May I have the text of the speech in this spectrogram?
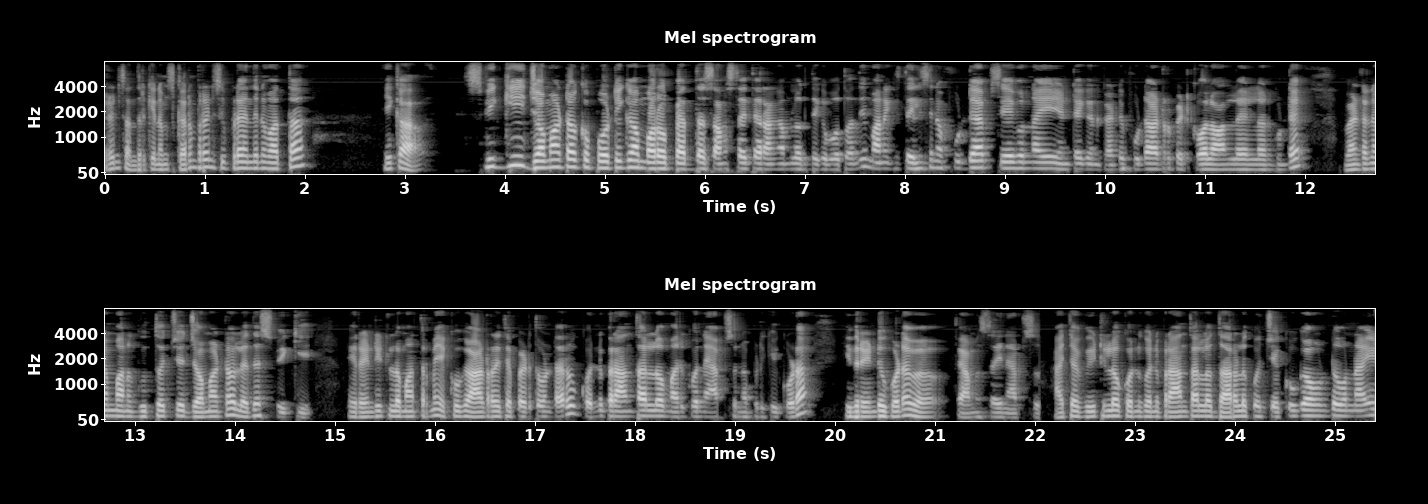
ఫ్రెండ్స్ అందరికీ నమస్కారం. ఫ్రెండ్స్ ఇప్పుడే అందిన వార్త ఇక స్విగ్గీ జొమాటోకు పోటీగా మరో పెద్ద సంస్థ అయితే రంగంలోకి దిగబోతోంది. మనకి తెలిసిన ఫుడ్ యాప్స్ ఏవి ఉన్నాయి అంటే కనుక అంటే ఫుడ్ ఆర్డర్ పెట్టుకోవాలి ఆన్లైన్లో అనుకుంటే వెంటనే మనకు గుర్తొచ్చే జొమాటో లేదా స్విగ్గీ. ఈ రెండిట్లో మాత్రమే ఎక్కువగా ఆర్డర్ అయితే పెడుతూ ఉంటారు. కొన్ని ప్రాంతాల్లో మరికొన్ని యాప్స్ ఉన్నప్పటికీ కూడా ఇవి రెండు కూడా ఫేమస్ అయిన యాప్స్. అయితే వీటిలో కొన్ని కొన్ని ప్రాంతాల్లో ధరలు కొంచెం ఎక్కువగా ఉంటూ ఉన్నాయి.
